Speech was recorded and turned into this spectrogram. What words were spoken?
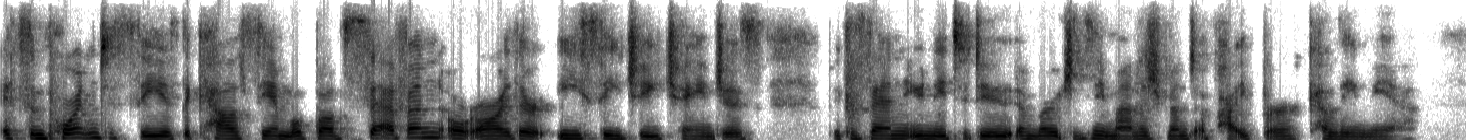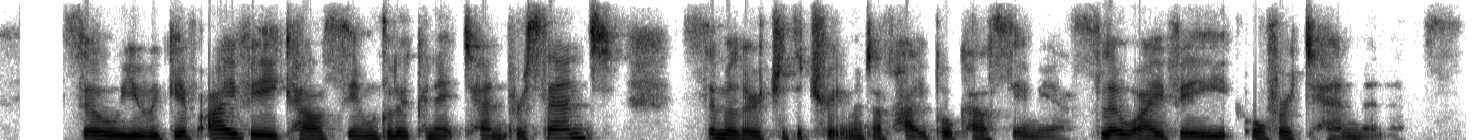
It's important to see is the calcium above seven or are there ECG changes? Because then you need to do emergency management of hyperkalemia. So you would give IV calcium gluconate 10%, similar to the treatment of hypocalcemia, slow IV over 10 minutes.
